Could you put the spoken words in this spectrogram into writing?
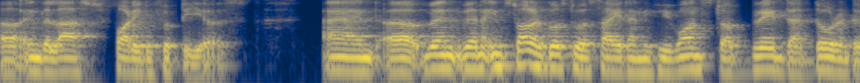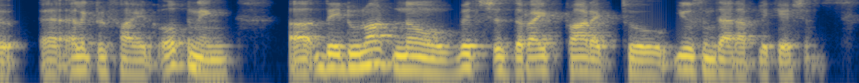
uh, in the last 40 to 50 years. And when, when an installer goes to a site and if he wants to upgrade that door into electrified opening, uh, they do not know which is the right product to use in that applications,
